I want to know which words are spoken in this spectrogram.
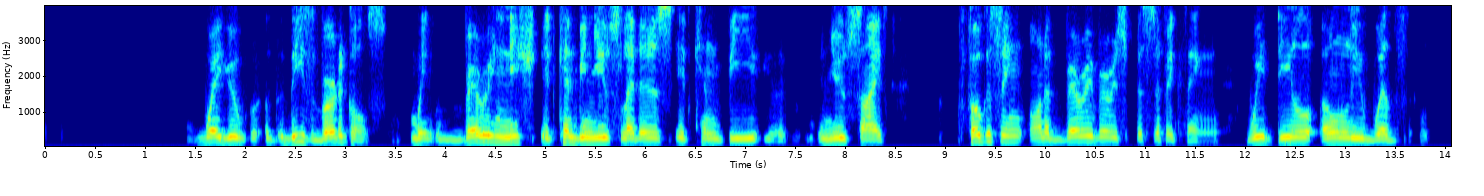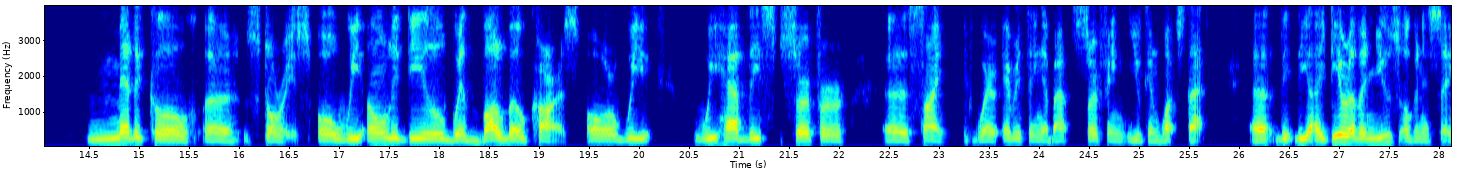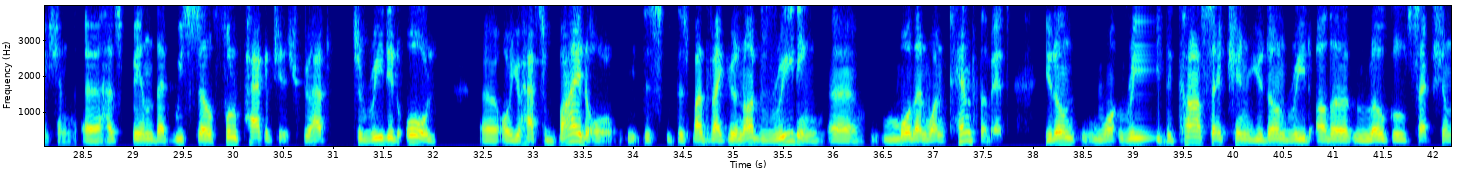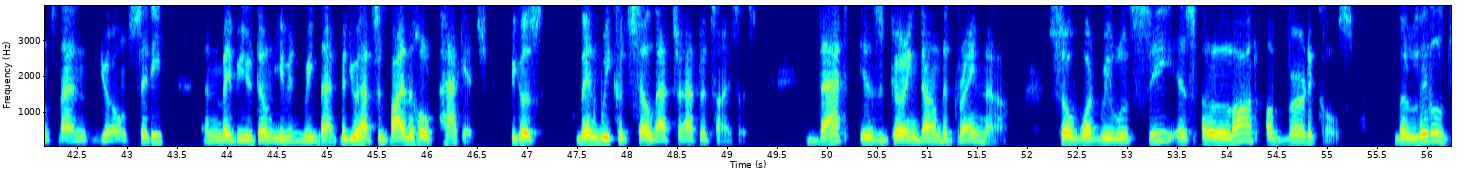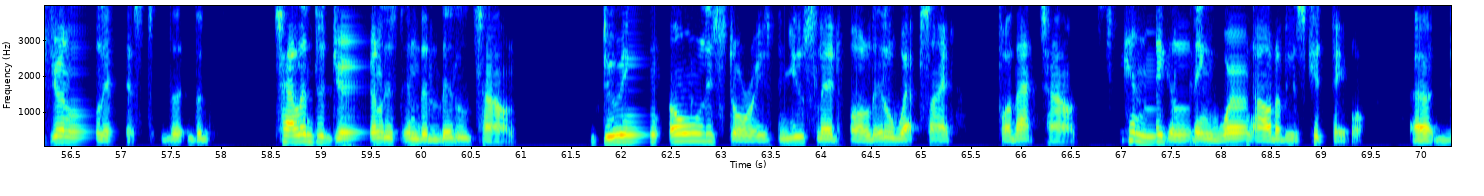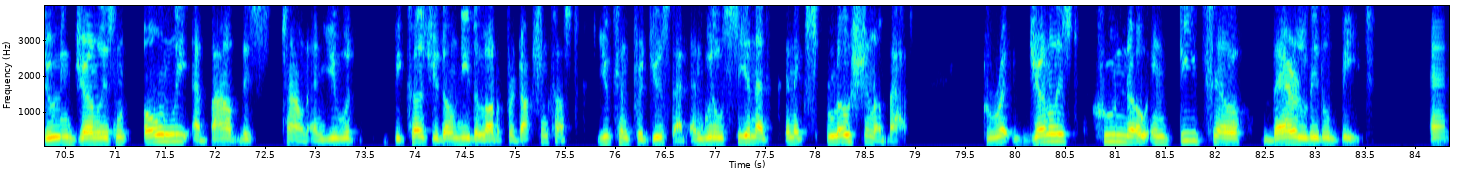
where you these verticals I mean, very niche it can be newsletters it can be uh, news site focusing on a very very specific thing. We deal only with medical uh, stories or we only deal with volvo cars or we we have this surfer uh, site where everything about surfing you can watch that uh, the, the idea of a news organization uh, has been that we sell full packages. You have to read it all, uh, or you have to buy it all, this, despite the fact you're not reading uh, more than one tenth of it. You don't want, read the car section, you don't read other local sections than your own city, and maybe you don't even read that, but you have to buy the whole package because then we could sell that to advertisers. That is going down the drain now. So what we will see is a lot of verticals the little journalist, the, the talented journalist in the little town, doing only stories, newsletter, or little website for that town. He can make a living working out of his kid table, uh, doing journalism only about this town. And you would, because you don't need a lot of production cost, you can produce that. And we'll see an, an explosion of that. Great journalists who know in detail their little beat. And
